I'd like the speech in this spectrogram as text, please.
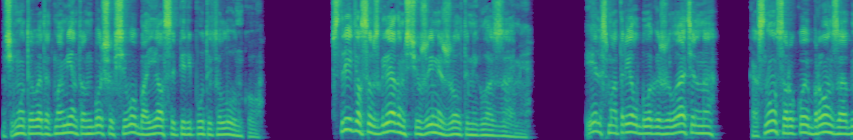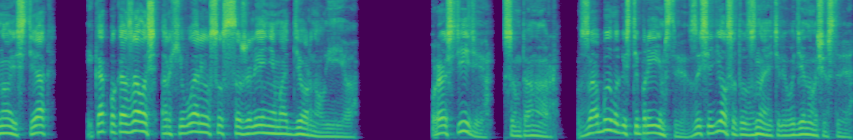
Почему-то в этот момент он больше всего боялся перепутать лунку. Встретился взглядом с чужими желтыми глазами. Эль смотрел благожелательно, Коснулся рукой бронзы одной из тяг, и, как показалось, архивариусу с сожалением отдернул ее. «Простите, Сантонар, Забыл о гостеприимстве, засиделся тут, знаете ли, в одиночестве.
